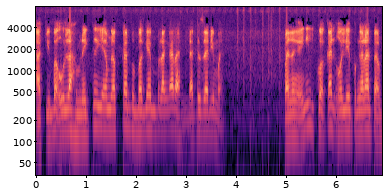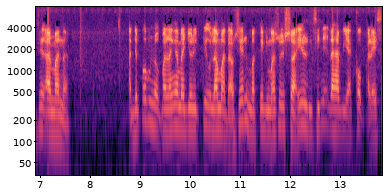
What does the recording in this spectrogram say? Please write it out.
akibat ulah mereka yang melakukan pelbagai pelanggaran dan kezaliman. Pandangan ini dikuatkan oleh pengarah tafsir Al-Mana. Adapun menurut pandangan majoriti ulama tafsir, maka dimaksud Israel di sini adalah Nabi Yaakob AS.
